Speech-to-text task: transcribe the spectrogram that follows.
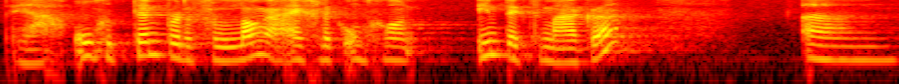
ja, ongetemperde verlangen eigenlijk om gewoon impact te maken. Um,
